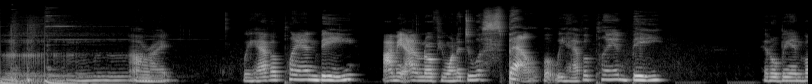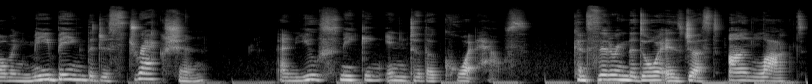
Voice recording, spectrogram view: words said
Uh, all right. We have a plan B. I mean, I don't know if you want to do a spell, but we have a plan B. It'll be involving me being the distraction and you sneaking into the courthouse. Considering the door is just unlocked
